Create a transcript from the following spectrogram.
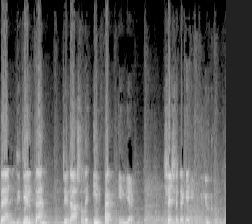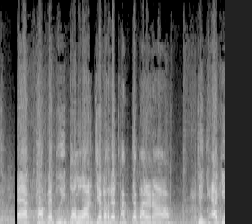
প্ল্যান ডিটেল প্ল্যান যেটা আসলে ইনফ্যাক্ট ইন্ডিয়ার সে সেটাকে এক্সিকিউট করছে। এক দুই তলোয়ার যেভাবে থাকতে পারে না ঠিক একই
